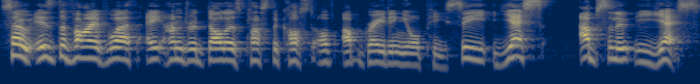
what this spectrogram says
So is the Vive worth $800 plus the cost of upgrading your PC? Yes, absolutely yes.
